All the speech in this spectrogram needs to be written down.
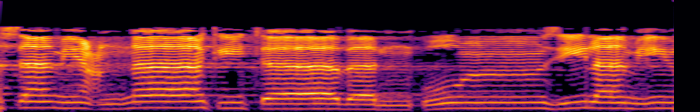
سمعنا كتابا أنزل من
